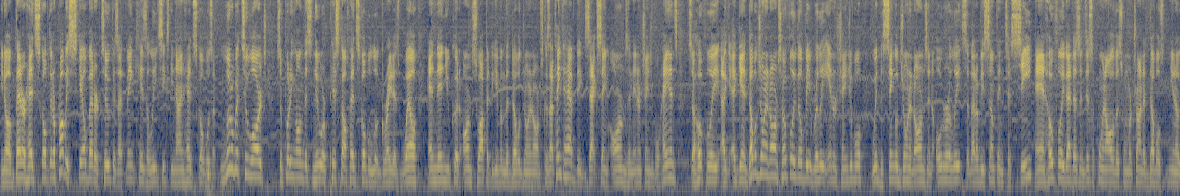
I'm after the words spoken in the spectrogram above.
you know, a better head sculpt. It'll probably scale better too because I think his Elite 69 head sculpt was a little bit too large. So putting on this newer pissed off head sculpt will look great as well. And then you could arm swap it to give him the double jointed arms because I think they have the exact same arms and interchangeable hands. So hopefully, again, double jointed arms, hopefully they'll be really interchangeable with the single jointed arms and older elites. So that'll be something to see. And hopefully that doesn't disappoint all of us when we're trying to double, you know,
